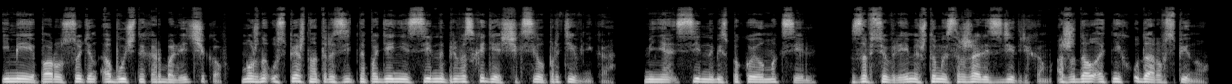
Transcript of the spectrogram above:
Имея пару сотен обученных арбалетчиков, можно успешно отразить нападение сильно превосходящих сил противника. Меня сильно беспокоил Максель, за все время, что мы сражались с Дитрихом, ожидал от них удара в спину.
